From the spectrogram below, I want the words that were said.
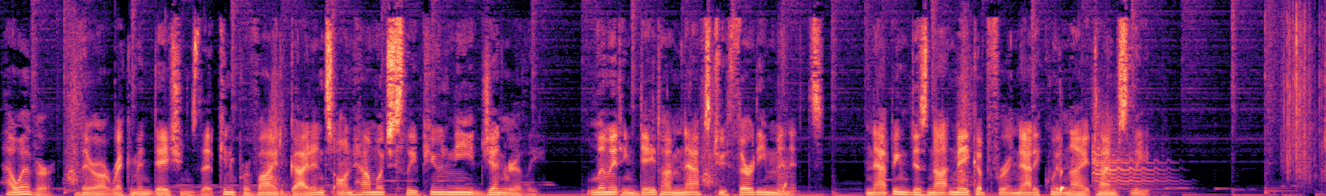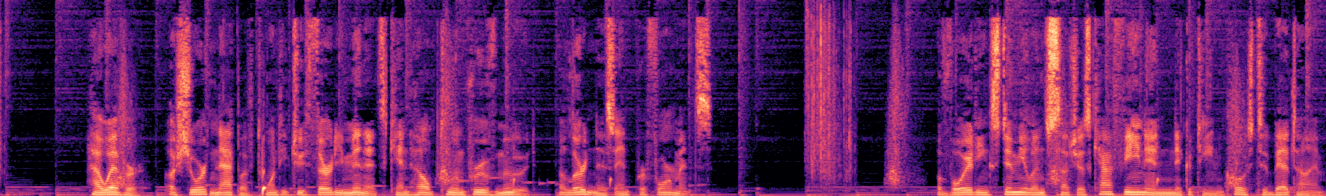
However, there are recommendations that can provide guidance on how much sleep you need generally. Limiting daytime naps to 30 minutes. Napping does not make up for inadequate nighttime sleep. However, a short nap of 20 to 30 minutes can help to improve mood, alertness and performance. Avoiding stimulants such as caffeine and nicotine close to bedtime.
